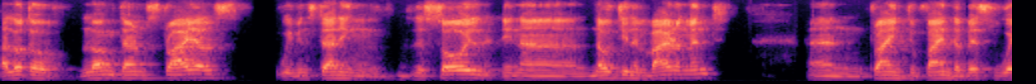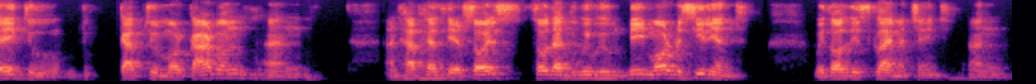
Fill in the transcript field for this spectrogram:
a lot of long-term trials. We've been studying the soil in a no-till environment and trying to find the best way to, to capture more carbon and and have healthier soils so that we will be more resilient with all this climate change and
